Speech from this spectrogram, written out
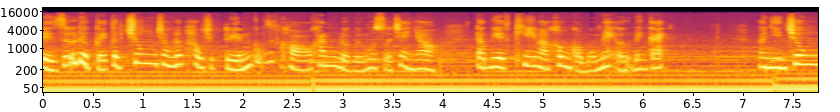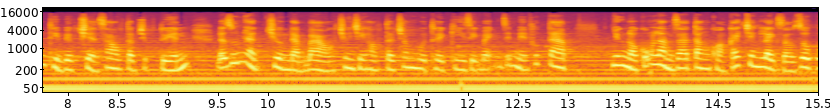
Để giữ được cái tập trung trong lớp học trực tuyến cũng rất khó khăn đối với một số trẻ nhỏ, đặc biệt khi mà không có bố mẹ ở bên cạnh. Và nhìn chung thì việc chuyển sang học tập trực tuyến đã giúp nhà trường đảm bảo chương trình học tập trong một thời kỳ dịch bệnh diễn biến phức tạp, nhưng nó cũng làm gia tăng khoảng cách chênh lệch giáo dục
